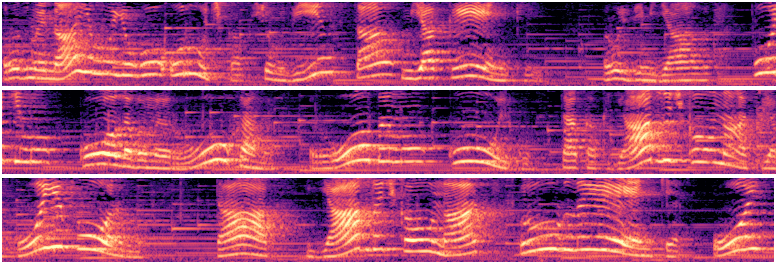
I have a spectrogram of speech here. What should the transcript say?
Розминаємо його у ручках, щоб він став м'якенький. Розім'яли, потім коловими рухами робимо кульку, так як яблучко у нас якої форми? Так, яблучко у нас кругленьке, ось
